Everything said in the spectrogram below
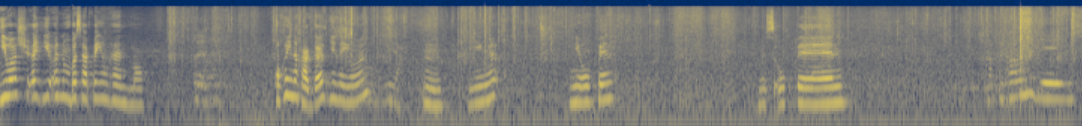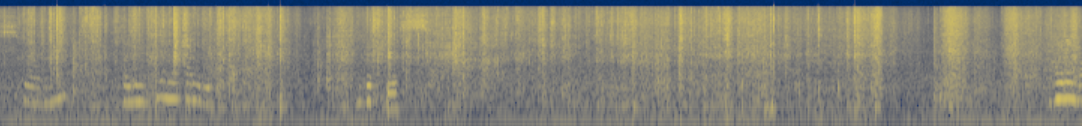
I-wash, ay, i- anong basa pa yung hand mo? Okay na kagad? Yun na yun? yeah. Hmm. Sige nga. Can you open? Let's open. Happy holidays from Valentina family. What is this? Box.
